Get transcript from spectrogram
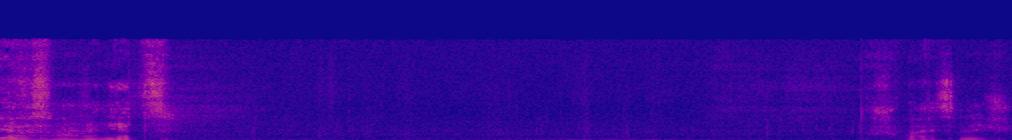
Ja, was machen wir denn jetzt? Ich weiß nicht.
